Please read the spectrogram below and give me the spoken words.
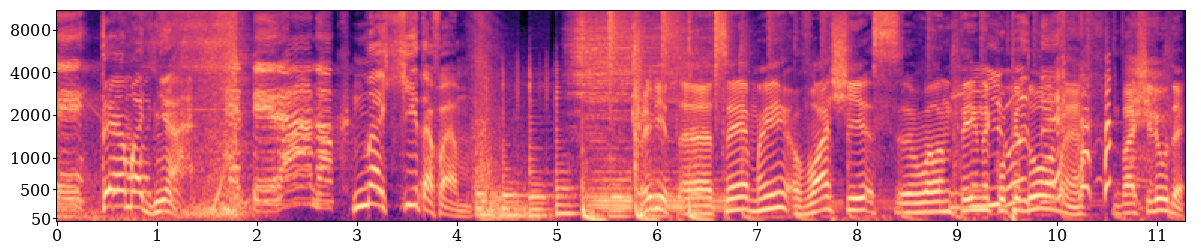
Happy. Тема дня. Happy ранок на Хіт FM. Привіт, е, це ми, ваші Валентини. Купідони. Ваші люди.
